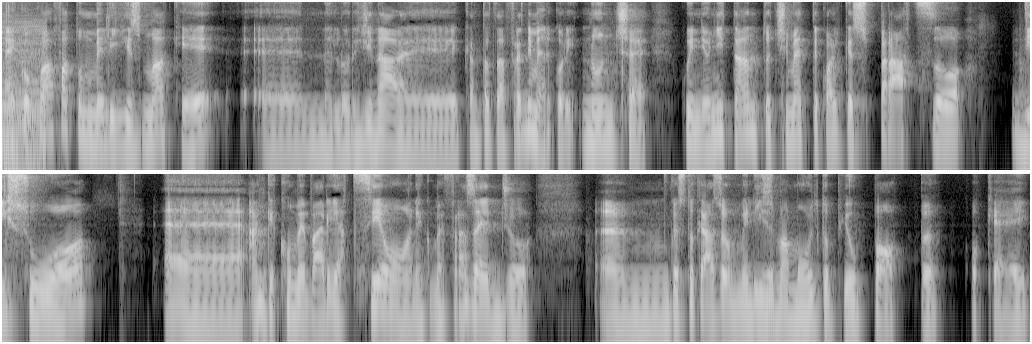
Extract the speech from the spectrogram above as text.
Ecco, qua ha fatto un melisma che eh, nell'originale cantata da Freddie Mercury non c'è, quindi ogni tanto ci mette qualche sprazzo di suo, eh, anche come variazione, come fraseggio. Ehm, in questo caso è un melisma molto più pop, ok?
